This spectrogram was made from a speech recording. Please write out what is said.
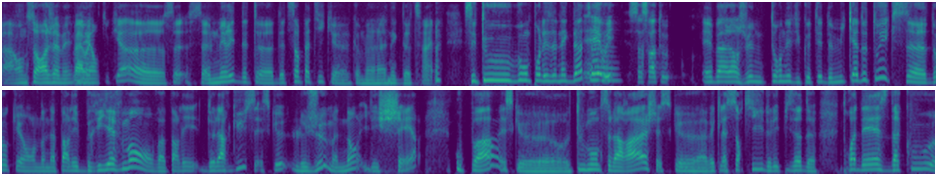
Bah, on ne saura jamais. Bah mais en tout cas, euh, ça, a le mérite d'être euh, d'être sympathique comme anecdote. C'est tout bon pour les anecdotes Eh oui, ça sera tout. Eh ben alors, je vais me tourner du côté de Mikado Twix. Donc, on en a parlé brièvement. On va parler de l'Argus. Est-ce que le jeu, maintenant, il est cher ou pas? Est-ce que tout le monde se l'arrache? Est-ce que avec la sortie de l'épisode 3DS, d'un coup,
